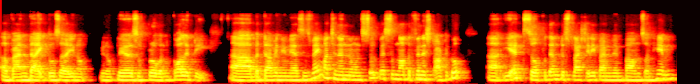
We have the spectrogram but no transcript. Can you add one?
uh, Van Dijk. Those are you know you know players of proven quality. Uh, but Darwin Nunez is very much an unknown still. We're still not the finished article uh, yet. So for them to splash 85 million pounds on him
